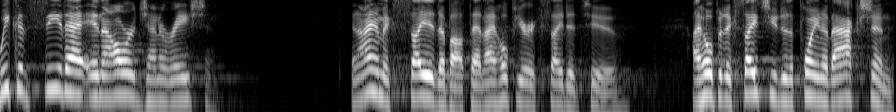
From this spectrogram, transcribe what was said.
We could see that in our generation. And I am excited about that, and I hope you're excited too. I hope it excites you to the point of action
